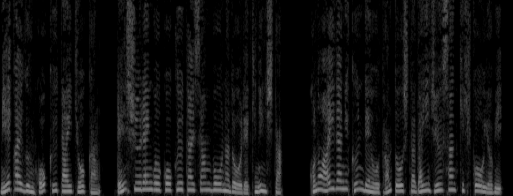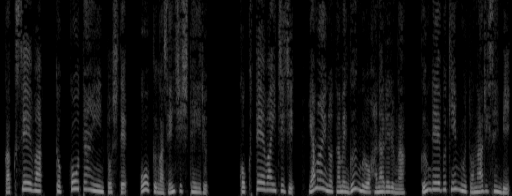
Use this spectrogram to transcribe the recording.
三重海軍航空隊教官、練習連合航空隊参謀などを歴任した。この間に訓練を担当した第13期飛行及び、学生は特攻隊員として多くが戦死している。国定は一時、病のため軍部を離れるが、軍令部勤務となり戦備、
